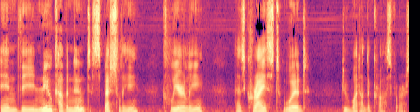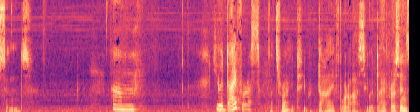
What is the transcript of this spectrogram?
in the new covenant, especially clearly, as Christ would do what on the cross for our sins. Um he would die for us. That's right. He would die for us. He would die for our sins.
